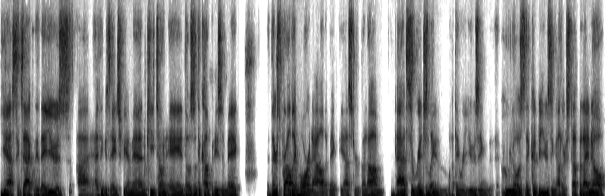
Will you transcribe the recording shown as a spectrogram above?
yes, exactly. They use uh, I think it's HVMN, Ketone Aid. Those are the companies that make. There's probably more now that make the ester, but um, that's originally what they were using. Who knows? They could be using other stuff, but I know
